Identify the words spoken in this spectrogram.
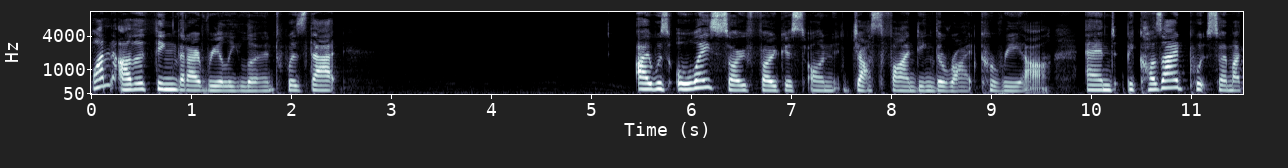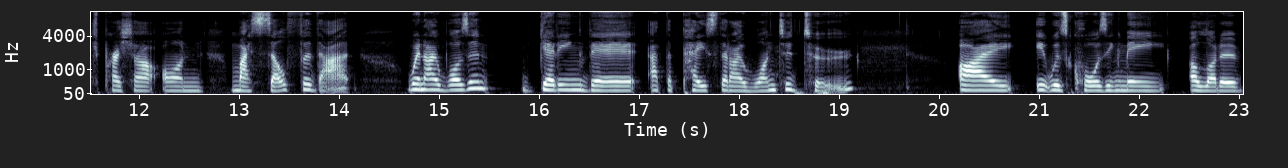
One other thing that I really learned was that I was always so focused on just finding the right career. And because I had put so much pressure on myself for that, when I wasn't getting there at the pace that I wanted to, I it was causing me a lot of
